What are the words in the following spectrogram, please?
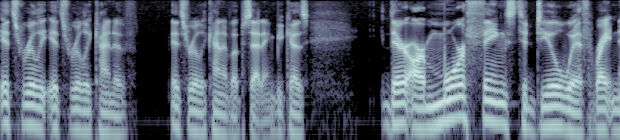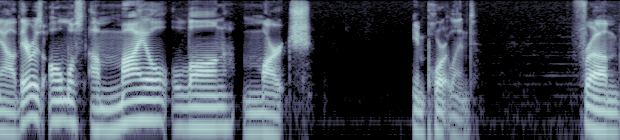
it's really it's really kind of it's really kind of upsetting because there are more things to deal with right now. There was almost a mile long march in Portland from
